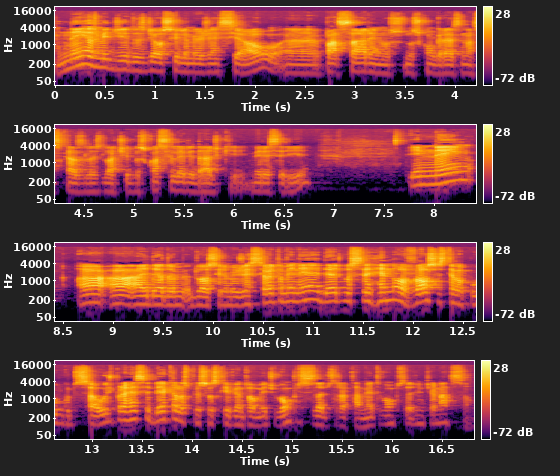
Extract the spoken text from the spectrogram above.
nem as medidas de auxílio emergencial uh, passarem nos, nos congressos e nas casas legislativas com a celeridade que mereceria, e nem a, a, a ideia do, do, auxílio emergencial e também nem a ideia de você renovar o sistema público de saúde para receber aquelas pessoas que eventualmente vão precisar de tratamento e vão precisar de internação.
